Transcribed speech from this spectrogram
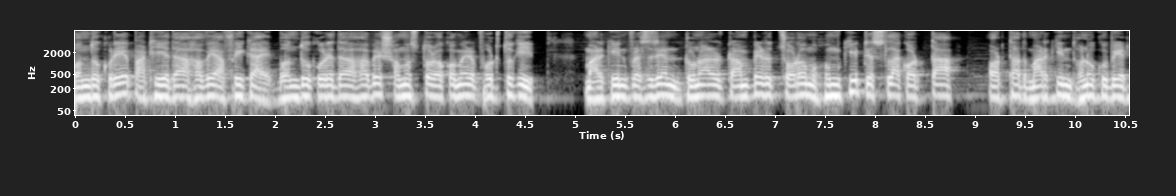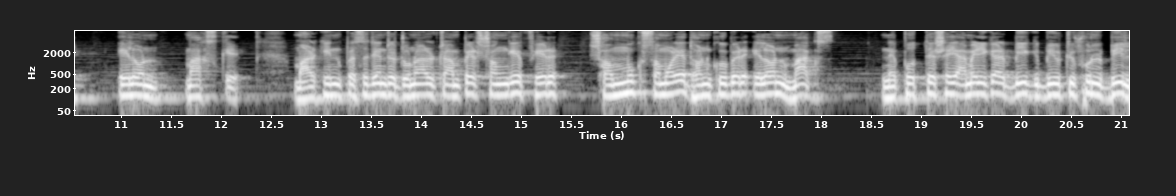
বন্ধ করে পাঠিয়ে দেওয়া হবে আফ্রিকায়, বন্ধ করে দেওয়া হবে সমস্ত রকমের ভর্তুকি। মার্কিন প্রেসিডেন্ট ডোনাল্ড ট্রাম্পের চরম হুমকি টেসলা কর্তা, অর্থাৎ মার্কিন ধনকুবের এলন মার্কসকে মার্কিন প্রেসিডেন্ট ডোনাল্ড ট্রাম্পের সঙ্গে ফের সম্মুখ সমরে ধনকুবের এলন মার্কস নেপথ্যে সেই আমেরিকার বিগ বিউটিফুল বিল।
